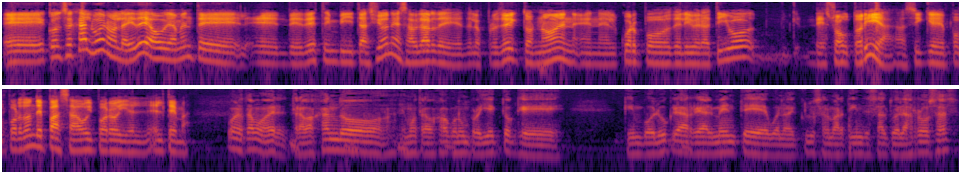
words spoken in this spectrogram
eh, concejal, bueno, la idea obviamente eh, de, esta invitación es hablar de, los proyectos ¿no? En, el cuerpo deliberativo de su autoría. Así que, ¿por, dónde pasa hoy por hoy el, tema? Bueno, estamos a ver, trabajando, hemos trabajado con un proyecto que, que involucra realmente bueno, al Club San Martín de Salto de las Rosas,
